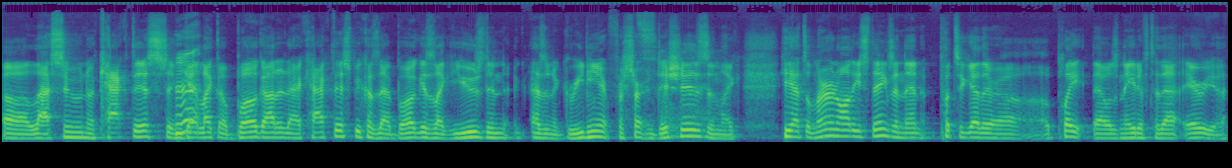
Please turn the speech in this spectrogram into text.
uh, lassoon a cactus and get like a bug out of that cactus because that bug is like used in as an ingredient for certain dishes, and like he had to learn all these things and then put together a, a plate that was native to that area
